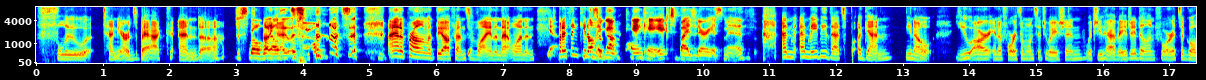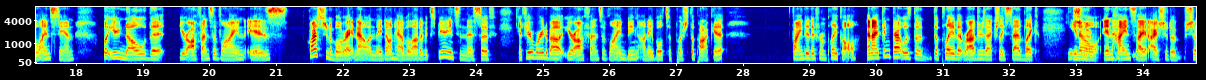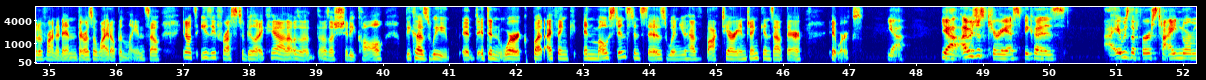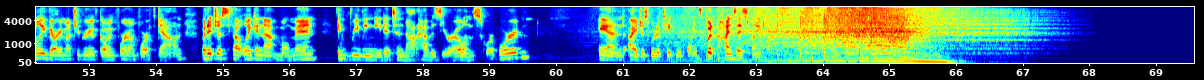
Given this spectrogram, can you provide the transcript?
flew 10 yards back and uh, just well, like, I, was, I had a problem with the offensive yeah. line in that one. And yeah. but I think, you know, also maybe, got pancaked by Za'Darius Smith. And and maybe that's again, you know, you are in a fourth and one situation, which you have AJ Dillon for. It's a goal line stand, but you know that your offensive line is questionable right now and they don't have a lot of experience in this. So if if you're worried about your offensive line being unable to push the pocket, find a different play call. And I think that was the the play that Rodgers actually said like, he you know, in hindsight I should have should have run it in. There was a wide open lane. So, you know, it's easy for us to be like, yeah, that was a that was a shitty call because we it, it didn't work, but I think in most instances when you have Bakhtiari and Jenkins out there, it works. Yeah. Yeah, I was just curious because it was the first time I normally very much agree with going for it on fourth down, but it just felt like in that moment they really needed to not have a zero on the scoreboard. And I just would have taken the points. But hindsight's 2020.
